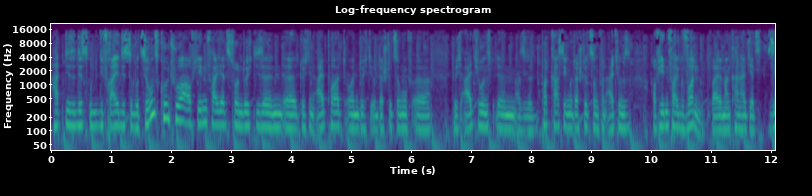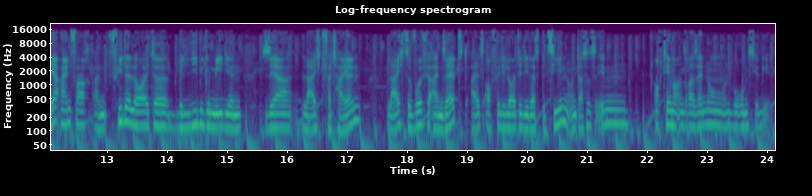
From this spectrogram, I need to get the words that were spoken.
hat diese Distri die freie Distributionskultur auf jeden Fall jetzt schon durch diesen äh, durch den iPod und durch die Unterstützung äh, durch iTunes, ähm, also die Podcasting-Unterstützung von iTunes auf jeden Fall gewonnen, weil man kann halt jetzt sehr einfach an viele Leute beliebige Medien sehr leicht verteilen, leicht sowohl für einen selbst als auch für die Leute, die das beziehen. Und das ist eben auch Thema unserer Sendung und worum es hier geht.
